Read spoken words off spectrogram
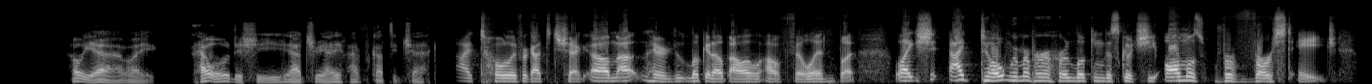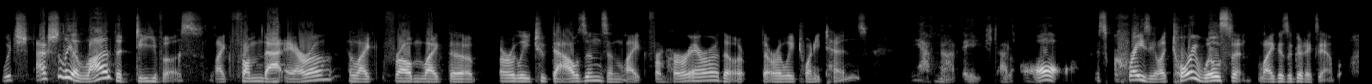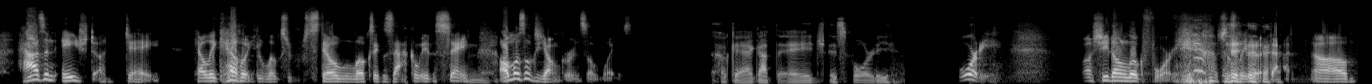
Oh yeah, like how old is she? Actually, I, I forgot to check. I totally forgot to check. Um, I'll, here, look it up. I'll I'll fill in. But like, she, I don't remember her looking this good. She almost reversed age, which actually a lot of the divas, like from that era, like from like the early 2000s and like from her era, the the early 2010s, they have not aged at all. It's crazy. Like Torrie Wilson, like is a good example, hasn't aged a day. Kelly Kelly looks still looks exactly the same. Mm. Almost looks younger in some ways. Okay, I got the age. It's 40. 40. Well, she don't look 40. I'll just leave it at that. Um,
